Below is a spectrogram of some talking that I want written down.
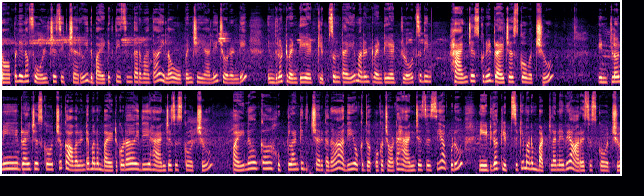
లోపల ఇలా ఫోల్డ్ చేసి ఇచ్చారు. ఇది బయటకు తీసిన తర్వాత ఇలా ఓపెన్ చేయాలి. చూడండి. ఇందులో ట్వంటీ ఎయిట్ క్లిప్స్ ఉంటాయి. మనం ట్వంటీ ఎయిట్ క్లోత్స్ దీన్ని హ్యాంగ్ చేసుకుని డ్రై చేసుకోవచ్చు. ఇంట్లోని డ్రై చేసుకోవచ్చు. కావాలంటే మనం బయట కూడా ఇది హ్యాంగ్ చేసేసుకోవచ్చు. పైన ఒక హుక్ లాంటిది ఇచ్చారు కదా అది ఒక ఒక చోట హ్యాంగ్ చేసేసి అప్పుడు నీట్గా క్లిప్స్కి మనం బట్టలు అనేవి ఆరేసేసుకోవచ్చు.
